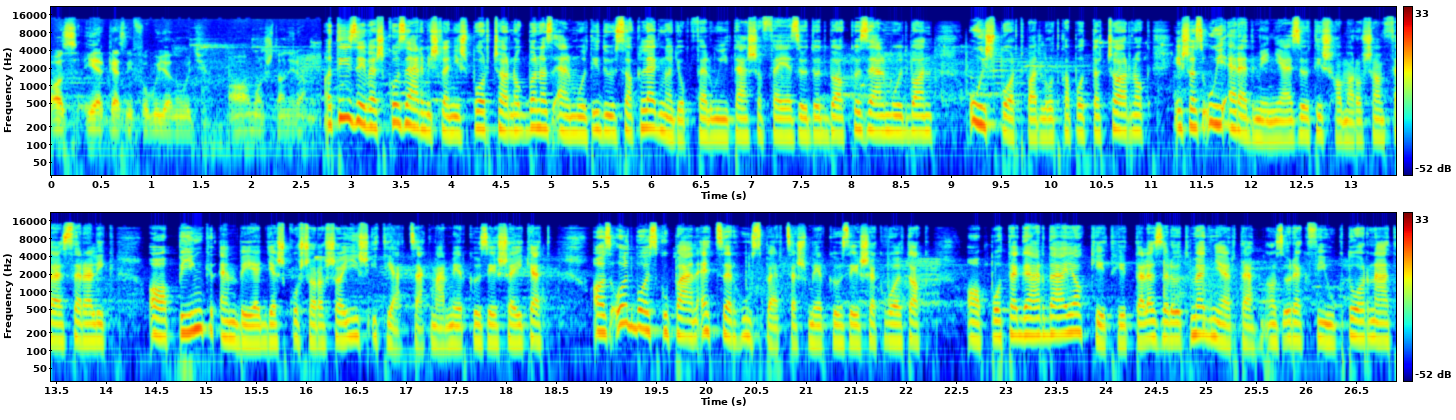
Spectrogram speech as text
az érkezni fog ugyanúgy a mostanira. A tíz éves Kozármislenyi sportcsarnokban az elmúlt időszak legnagyobb felújítása fejeződött be a közelmúltban. Új sportpadlót kapott a csarnok, és az új eredményjelzőt is hamarosan felszerelik. A Pink MB1-es kosarasai is itt játszák már mérkőzéseiket. Az Old Boys kupán egyszer 20 perces mérkőzések voltak. A Potegárdája két héttel ezelőtt megnyerte az öreg fiúk tornát,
